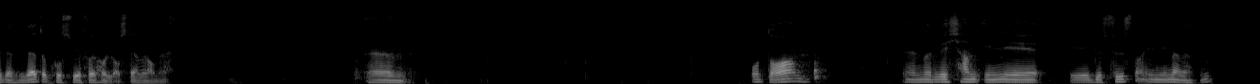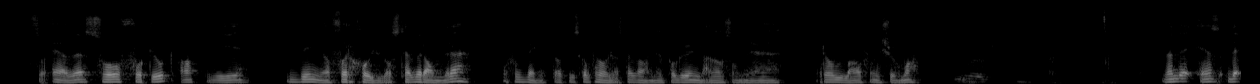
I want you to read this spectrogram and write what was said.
identitet og hvordan vi forholder oss til hverandre. Um, og da, eh, når vi kommer inn i i Guds hus, da, inn i menigheten, så er det så fort gjort at vi begynner å forholde oss til hverandre og forventer at vi skal forholde oss til hverandre på grunnlag av sånne roller og funksjoner. Men det er, det,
